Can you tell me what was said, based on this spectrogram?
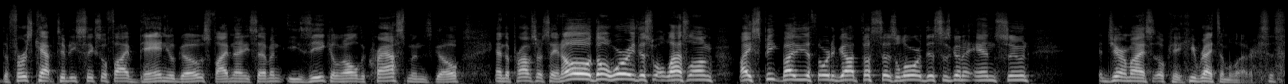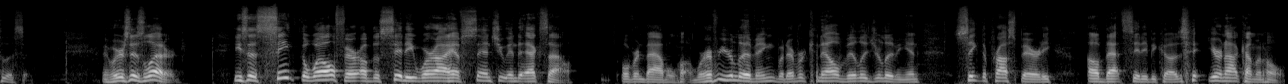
the first captivity, 605, Daniel goes, 597, Ezekiel and all the craftsmen go. And the prophets are saying, Oh, don't worry, this won't last long. I speak by the authority of God. Thus says the Lord, this is going to end soon. And Jeremiah says, okay, he writes him a letter. He says, listen. And where's his letter? He says, Seek the welfare of the city where I have sent you into exile, over in Babylon. Wherever you're living, whatever canal village you're living in, seek the prosperity of that city because you're not coming home.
